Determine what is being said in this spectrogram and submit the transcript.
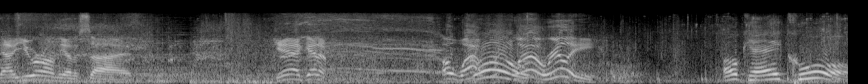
Now you are on the other side. Yeah, get him. Oh wow! Whoa. Wow, really? Okay, cool.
